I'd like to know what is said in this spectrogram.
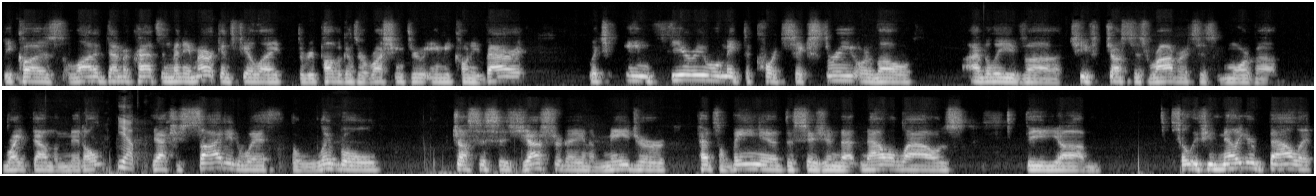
because a lot of Democrats and many Americans feel like the Republicans are rushing through Amy Coney Barrett, which in theory will make the court 6 3, although I believe uh, Chief Justice Roberts is more of a right down the middle. Yep. He actually sided with the liberal justices yesterday in a major Pennsylvania decision that now allows the. Um, so if you mail your ballot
